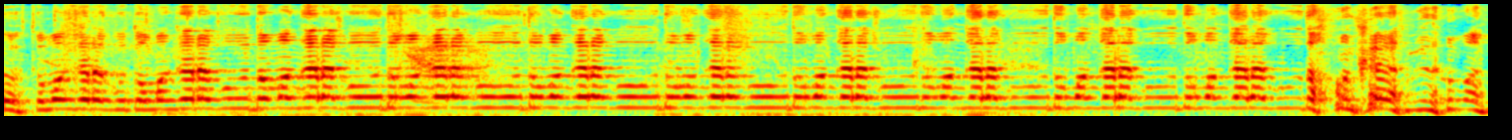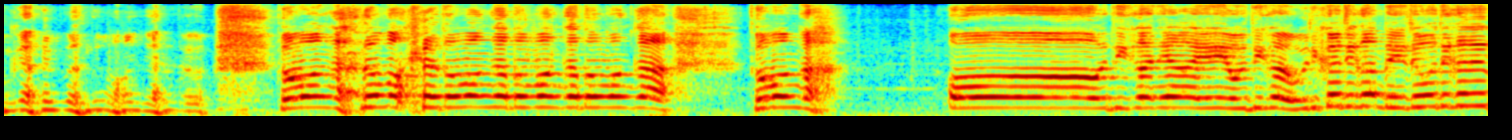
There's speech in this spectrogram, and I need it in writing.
어, 도망가라고 도망가라고 도망가라고 도망가라고 도망가라고 도망가라고 도망가라고 도망가라고 도망가라고 도망가라고 도망가라고 도망가라고 도망가라고 도망가 도망가 도망가 도망가 도망가 도망가 어 어디 가냐 얘 어디가 어디까지 간대 이제 어디까지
